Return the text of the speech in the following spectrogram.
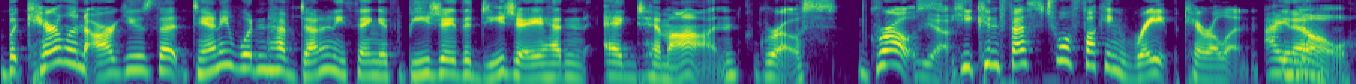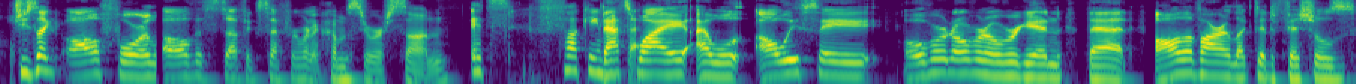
but Carolyn argues that Danny wouldn't have done anything if BJ the DJ hadn't egged him on. Gross. Gross. Yeah. He confessed to a fucking rape, Carolyn. I You know. She's like all for all this stuff except for when it comes to her son. It's fucking That's pathetic. why I will always say over and over and over again that all of our elected officials,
